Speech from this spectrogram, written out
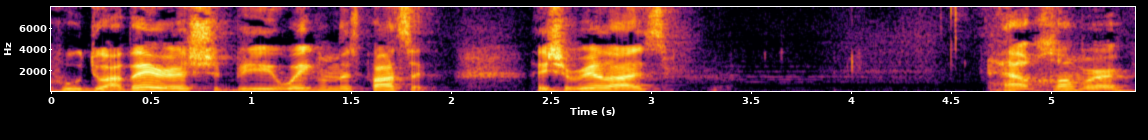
who do Averis should be awake from this pasuk. They should realize how Chomer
